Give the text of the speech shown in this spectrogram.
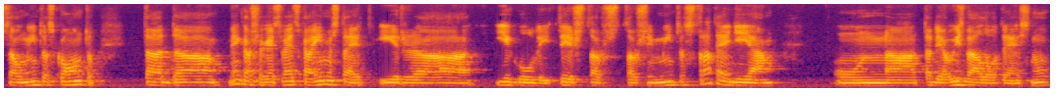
savu mītos kontu, tad uh, vienkāršākais veids, kā investēt, ir uh, ieguldīt tieši caur, caur šīm mītos stratēģijām, un uh, tad jau izvēloties nu,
